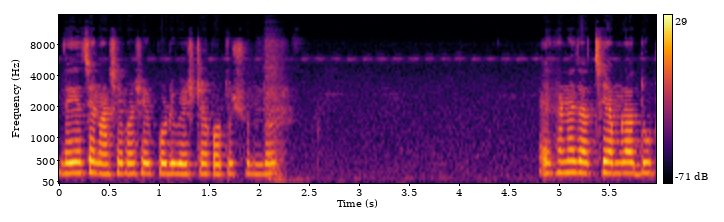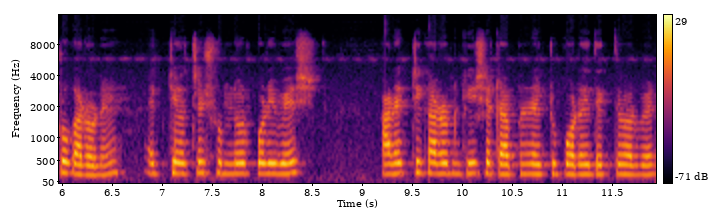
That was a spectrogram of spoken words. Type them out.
দেখেছেন আশেপাশের পরিবেশটা কত সুন্দর। এখানে যাচ্ছি আমরা দুটো কারণে। একটি হচ্ছে সুন্দর পরিবেশ, আরেকটি কারণ কি সেটা আপনারা একটু পরেই দেখতে পারবেন।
